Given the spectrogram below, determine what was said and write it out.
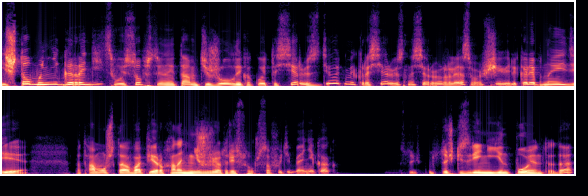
И чтобы не городить свой собственный там тяжелый какой-то сервис, сделать микросервис на сервер вообще великолепная идея. Потому что, во-первых, она не жрет ресурсов у тебя никак, с точки зрения endpoint, да.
